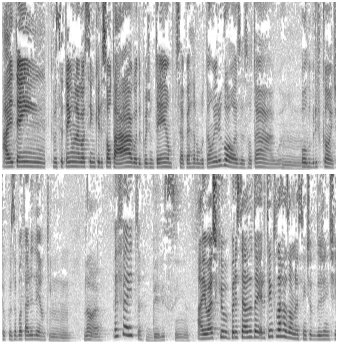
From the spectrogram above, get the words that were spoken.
Aí tem. Você tem um negocinho que ele solta água depois de um tempo, você aperta no botão e ele goza, solta água. Ou lubrificante, ou coisa botar ali dentro. Uhum. Não, é. Perfeito. Delicinha. Aí eu acho que o Preciado tem, ele tem toda a razão nesse sentido de a gente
